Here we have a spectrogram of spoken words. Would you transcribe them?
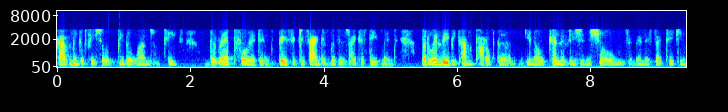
government officials be the ones who take the rep for it and basically scientists must just write a statement. But when they become part of the, you know, television shows and then they start taking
